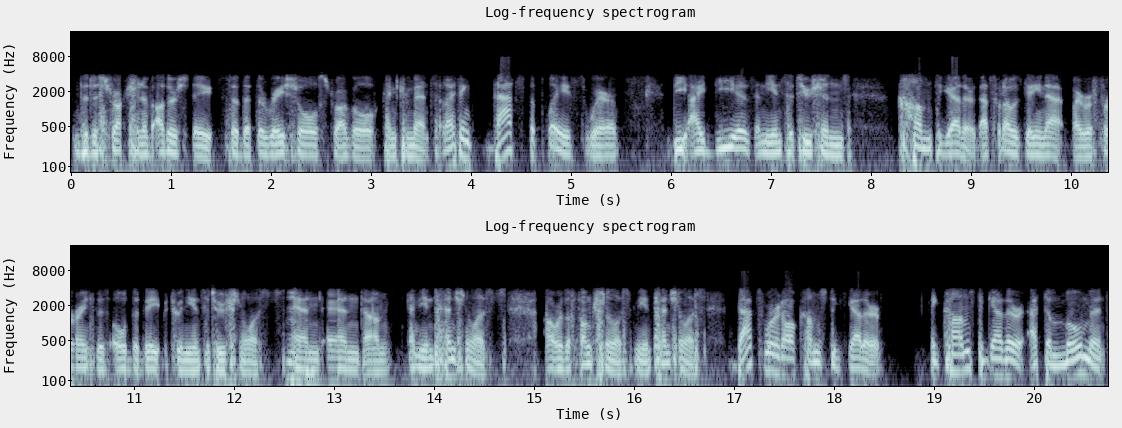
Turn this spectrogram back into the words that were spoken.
the destruction of other states so that the racial struggle can commence. And I think that's the place where the ideas and the institutions come together. That's what I was getting at by referring to this old debate between the institutionalists mm-hmm. and and um, and the intentionalists, or the functionalists and the intentionalists. That's where it all comes together it comes together at the moment,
